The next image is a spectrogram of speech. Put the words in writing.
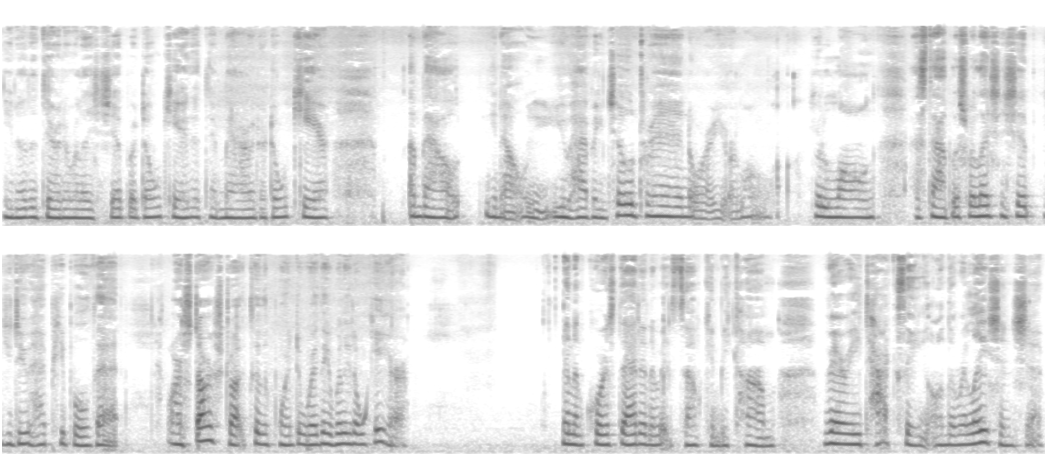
you know that they're in a relationship or don't care that they're married or don't care about you know you having children or your long your long established relationship. You do have people that are starstruck to the point to where they really don't care and of course, that in of itself can become very taxing on the relationship.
